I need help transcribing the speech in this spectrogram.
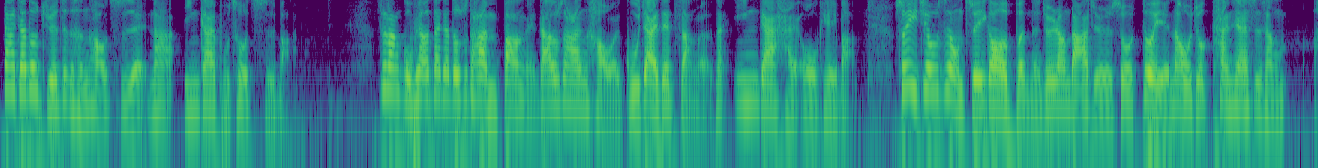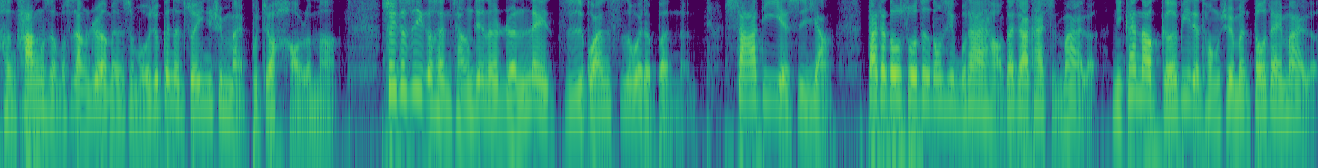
大家都觉得这个很好吃诶，那应该不错吃吧？这张股票大家都说它很棒诶，大家都说它很好诶，股价也在涨了，那应该还 OK 吧？所以就这种追高的本能，就让大家觉得说，对耶，那我就看现在市场很夯什么，市场热门什么，我就跟着追进去买不就好了吗？所以这是一个很常见的人类直观思维的本能。杀低也是一样，大家都说这个东西不太好，大家开始卖了。你看到隔壁的同学们都在卖了，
